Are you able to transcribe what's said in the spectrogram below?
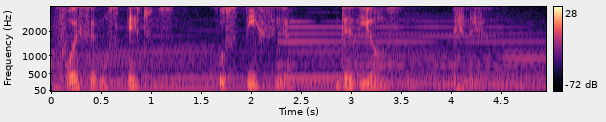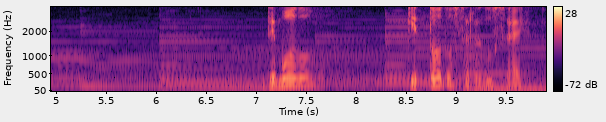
fuésemos hechos justicia de Dios en él. De modo que todo se reduce a esto.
